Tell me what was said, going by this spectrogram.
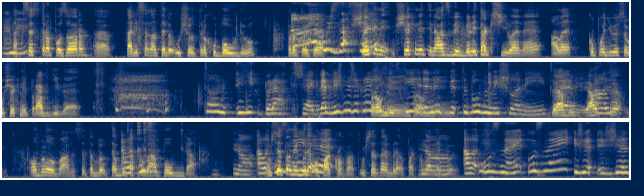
Mm-hmm. Tak sestro, pozor, eh, tady se na tebe ušil trochu boudu, protože ah, všechny, všechny ty názvy byly tak šílené, ale ku podivu jsou všechny pravdivé. To, j, bratře, když mi řekneš, že vždycky promiň. jeden je tebou vymyšlený, to já je, vím, já, ale... já, Omlouvám se, to, byl, to byla taková uz- bouda. No, ale Už se to uznej, nebude že... opakovat, už se to nebude opakovat, No, neboj. ale uznej, uznej, že, že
